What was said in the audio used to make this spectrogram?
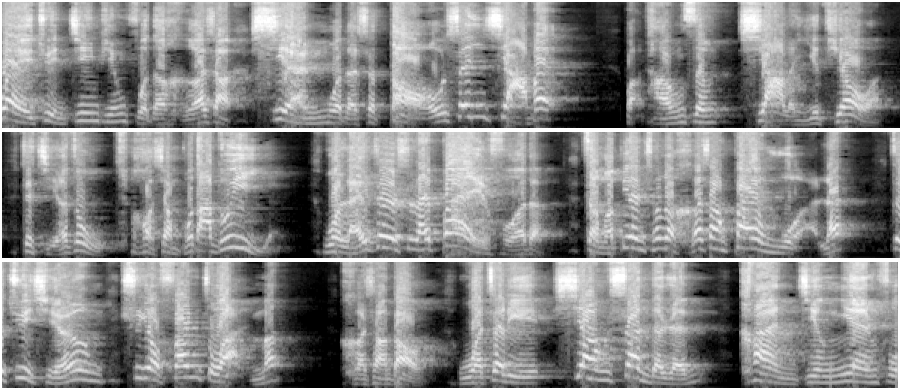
外郡金平府的和尚羡慕的是倒身下拜。把唐僧吓了一跳啊！这节奏好像不大对呀。我来这儿是来拜佛的，怎么变成了和尚拜我了？这剧情是要翻转吗？和尚道：“我这里向善的人看经念佛，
